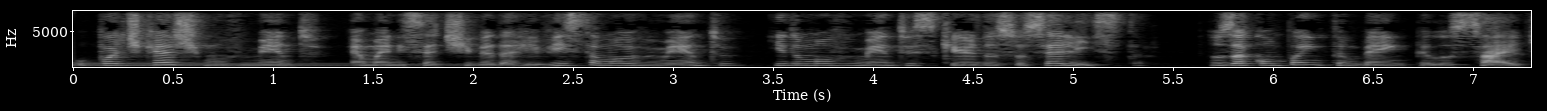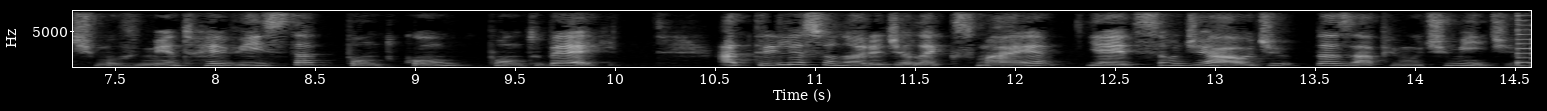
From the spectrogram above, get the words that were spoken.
O podcast Movimento é uma iniciativa da revista Movimento e do Movimento Esquerda Socialista. Nos acompanhe também pelo site movimentorevista.com.br. A trilha sonora de Alex Maia e a edição de áudio da Zap Multimídia.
